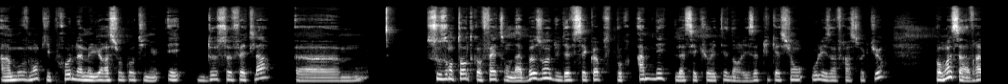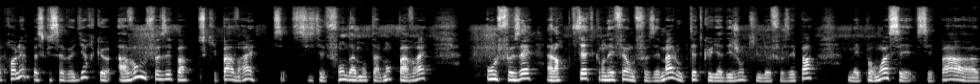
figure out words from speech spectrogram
un mouvement qui prône l'amélioration continue. Et de ce fait-là, sous-entendre qu'en fait on a besoin du DevSecOps pour amener la sécurité dans les applications ou les infrastructures, pour moi c'est un vrai problème parce que ça veut dire que avant on le faisait pas, ce qui est pas vrai. C'est fondamentalement pas vrai. On le faisait. Alors peut-être qu'en effet on le faisait mal ou peut-être qu'il y a des gens qui le faisaient pas, mais pour moi c'est c'est pas euh,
